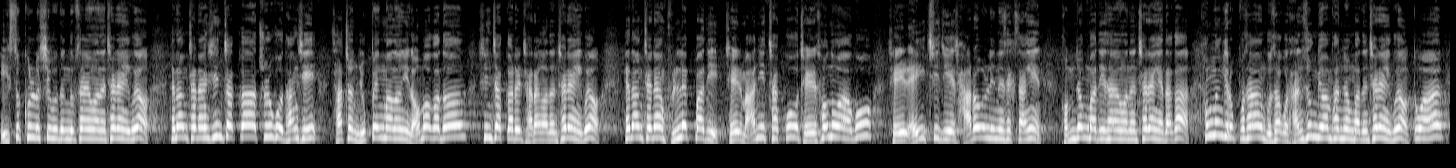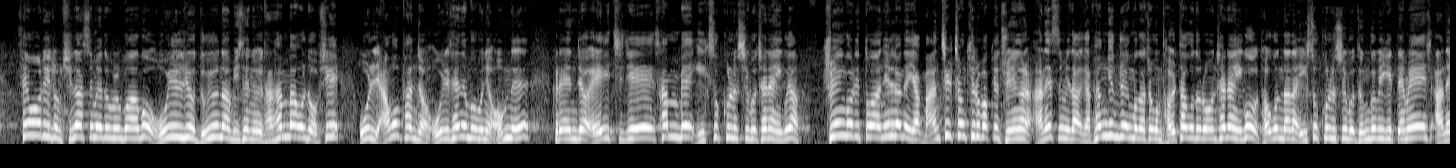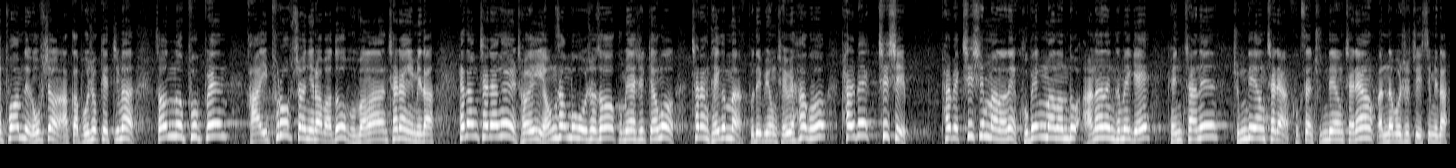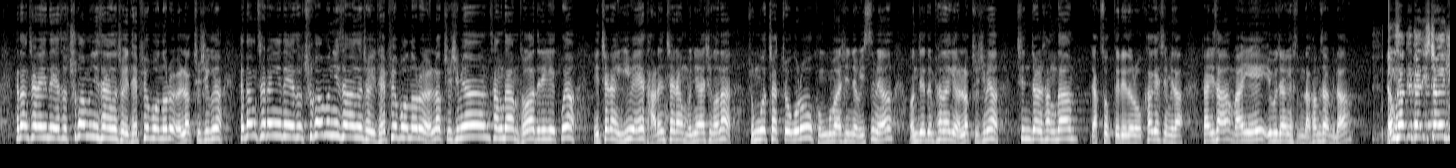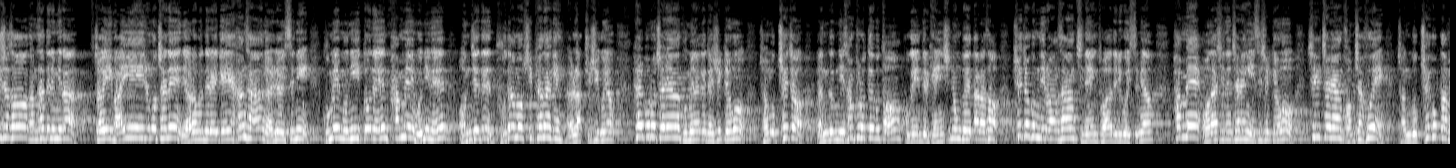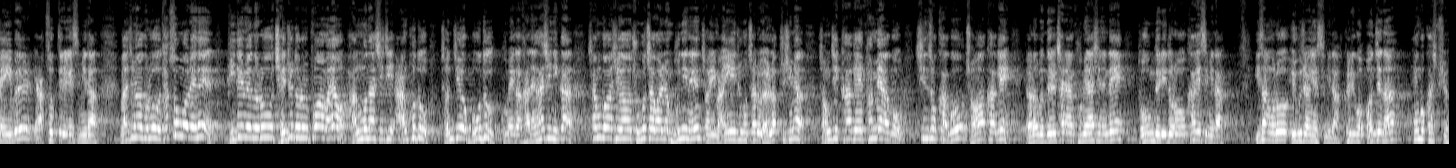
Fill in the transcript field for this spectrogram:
익스클루시브 등급 사용하는 차량이고요. 해당 차량 신차가 출고 당시 4,600만 원이 넘어가던 신차가를 자랑하던 차량이고요. 해당 차량 블랙바디 제일 많이 찾고 제일 선호하고 제일 HG에 잘 어울리는 색상인 검정 바디 사용하는 차량에다가 성능 기록부상 무사고 단순 교환 판정받은 차량이고요. 또한 세월이 좀 지났음에도 불구하고 오일류, 누유나 미세누유 단 한 방울도 없이 올 양호 판정, 오일 새는 부분이 없는 그랜저 HG의 300 익스클루시브 차량이고요. 주행거리 또한 1년에 약 17,000km밖에 주행을 안 했습니다. 그러니까 평균 주행보다 조금 덜 타고 들어온 차량이고 더군다나 익스클루시브 등급이기 때문에 안에 포함된 옵션 아까 보셨겠지만 썬루프 팬 가이 풀옵션이라 봐도 무방한 차량입니다. 해당 차량을 저희 영상 보고 오셔서 구매하실 경우 차량 대금만 부대 비용 제외하고 870 870만 원에 900만 원도 안 하는 금액에 괜찮은 중대형 차량, 국산 중대형 차량 만나보실 수 있습니다. 해당 차량에 대해서 추가 문의 사항은 저희 대표 번호로 연락 주시고요. 해당 차량에 대해서 추가 문의 사항은 저희 대표 번호로 연락 주시면 상담 도와드리겠고요. 이 차량 이외에 다른 차량 문의하시거나 중고차 쪽으로 궁금하신 점 있으면 언제든 편하게 연락 주시면 친절 상담 약속드리도록 하겠습니다. 자, 이상 마이에이 유부장이었습니다. 감사합니다. 영상 끝까지 시청해주셔서 감사드립니다. 저희 마이에이 중고차는 여러분들에게 항상 열려있으니 구매 문의 또는 판매 문의는 언제든 부담없이 편하게 연락 주시고요. 할부로 차량 구매하게 되실 경우 전국 최저 연금리 3%대부터 고객님들 개인 신용도에 따라서 최저금리로 항상 진행 도와드리고 있으며 판매 원하시는 차량이 있으실 경우 실차량 검차 후에 전국 최고가 매입을 약속드리겠습니다. 마지막으로 탁송거래는 비대면으로 제주도를 포함하여 방문하시지 않고도 전 지역 모두 구매가 가능하시니까 참고하시어 중고차 관련 문의는 저희 마이에이 중고차로 연락 주시면 정직하게 판매하고 신속하고 정확하게 여러분들 차량 구매하시는데 도움드리도록 하겠습니다. 이상으로 유부장이었습니다. 그리고 언제나 행복하십시오.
